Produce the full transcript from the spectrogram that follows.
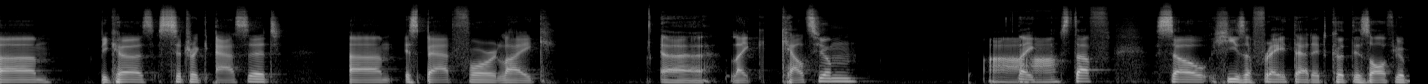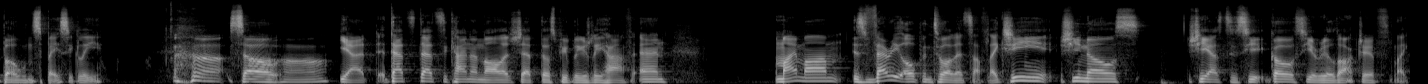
um, because citric acid um, is bad for like uh, like calcium Uh-huh. like stuff. So he's afraid that it could dissolve your bones, basically. so yeah, that's that's the kind of knowledge that those people usually have. And my mom is very open to all that stuff. Like she she knows she has to see go see a real doctor if like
